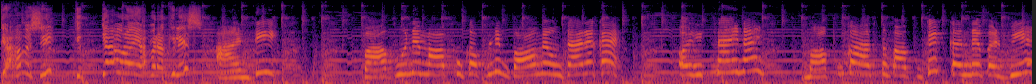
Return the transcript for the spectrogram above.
क्या है मिश्री क्या हो रहा है यहाँ पर अखिलेश? आंटी बाबू ने मापू को अपने बाह में उठा रखा है। और इतना ही नहीं मापू का हाथ तो बापू के कंधे पर भी है।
